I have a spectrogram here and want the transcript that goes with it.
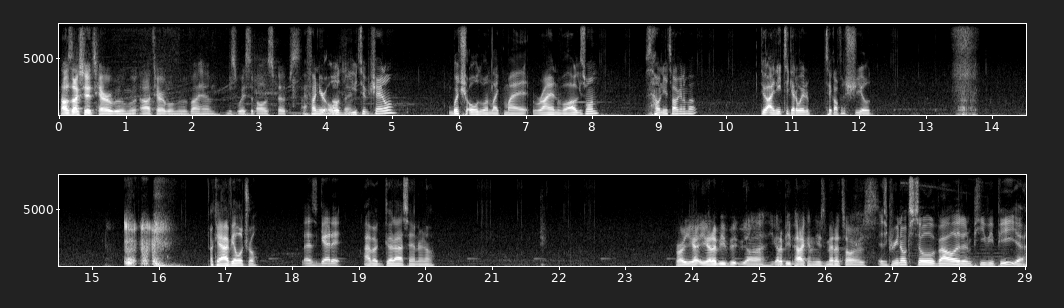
That was actually a terrible, uh, terrible move by him. Just wasted all his pips. I found your old nothing. YouTube channel. Which old one? Like my Ryan Vlogs one? Is that one you're talking about? Dude, I need to get away to take off the shield. okay, I have yellow trill. Let's get it. I have a good ass hand right now. Bro, you got you gotta be be- uh, you gotta be packing these minotaurs. Is Green Oak still valid in PvP? Yeah,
